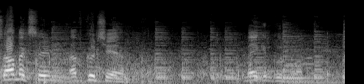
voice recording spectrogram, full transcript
Ciao, Maxime. Have a good year. Make it a good one.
